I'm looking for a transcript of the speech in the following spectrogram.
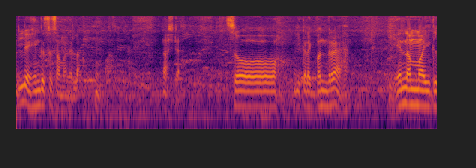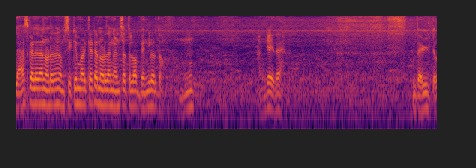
ಇಲ್ಲಿ ಹೆಂಗಸು ಸಾಮಾನೆಲ್ಲ. ಹ್ಞೂ ಅಷ್ಟೇ. ಸೊ ಈ ಕಡೆಗೆ ಬಂದರೆ ಏನು ನಮ್ಮ ಈ ಗ್ಲಾಸ್ಗಳೆಲ್ಲ ನೋಡಿದ್ರೆ ನಮ್ಮ ಸಿಟಿ ಮಾರ್ಕೆಟೇ ನೋಡ್ದಂಗೆ ಅನ್ಸತ್ತಲ್ವ ಬೆಂಗಳೂರ್ದು? ಹ್ಞೂ ಹಾಗೆ ಇದೆ. ಬೆಲ್ಟು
